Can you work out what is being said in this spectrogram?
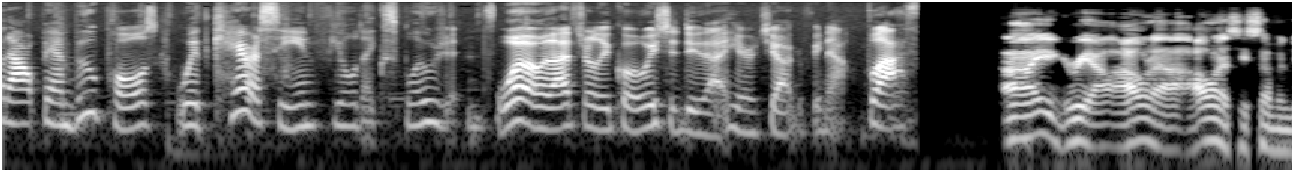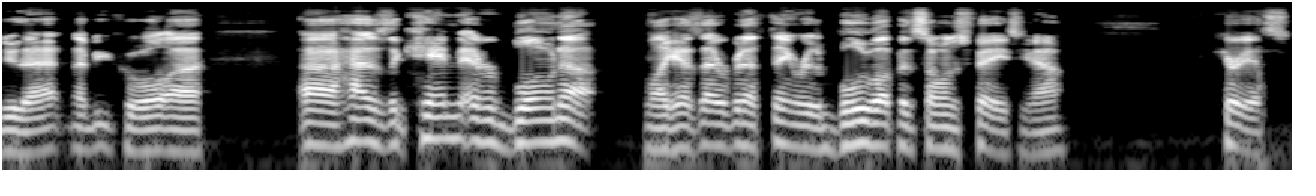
hollowed out bamboo poles with kerosene fueled explosions. Whoa, that's really cool. We should do that here at Geography Now. Blast. I agree. I, I wanna, I wanna see someone do that. That'd be cool. Uh, uh, has the cannon ever blown up? Like, has there ever been a thing where it blew up in someone's face? You know, curious.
